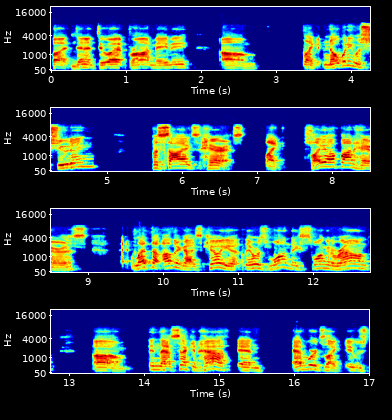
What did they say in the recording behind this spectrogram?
but mm-hmm. didn't do it. Braun maybe. Um, like nobody was shooting besides Harris. Like play up on Harris, let the other guys kill you. There was one they swung it around um, in that second half, and Edwards like it was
